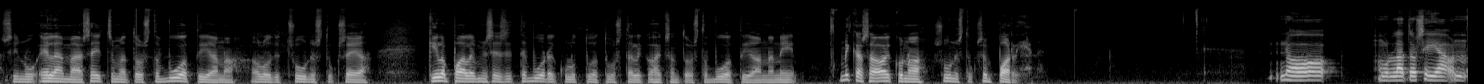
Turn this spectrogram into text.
sinun elämää. 17-vuotiaana aloitit suunnistuksen ja kilpailemisen sitten vuoden kuluttua tuosta eli 18-vuotiaana. Niin mikä saa aikona suunnistuksen pariin? No, mulla tosiaan on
